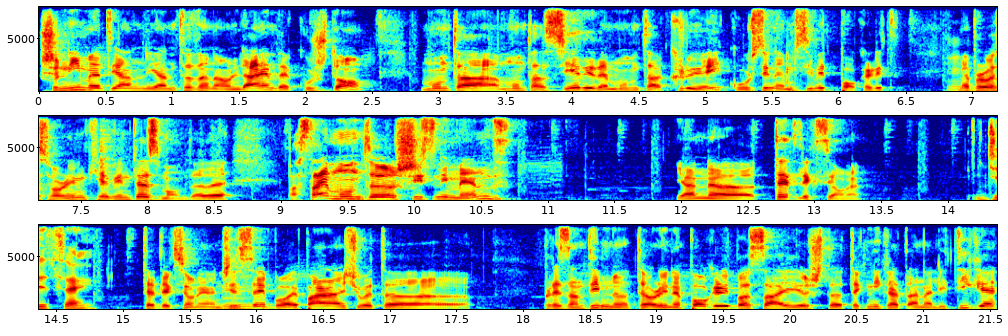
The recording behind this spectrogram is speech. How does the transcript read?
shënimet janë janë të dhëna online dhe kushdo mund ta mund ta zgjedhë dhe mund ta kryejë kursin e mësimit të pokerit mm -hmm. me mhm. profesorin Kevin Desmond. Edhe pastaj mund të shisni mend janë uh, eh, 8 leksione. Gjithsej. 8 leksione janë gjithsej, mm -hmm. po e para quhet uh, prezantim në teorinë e pokerit, pastaj është teknikat analitike,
